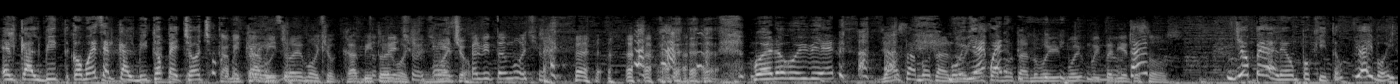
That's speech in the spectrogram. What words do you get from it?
El calvito, ¿cómo es el calvito pechocho? ¿Cómo es que Calvito dice? de mocho, calvito de mocho. Calvito de mocho. Bueno, muy bien. Ya están votando, Muy ya bien, están bueno. votando muy, muy, muy pendientes todos. Yo pedaleo un poquito. Yo ahí voy,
